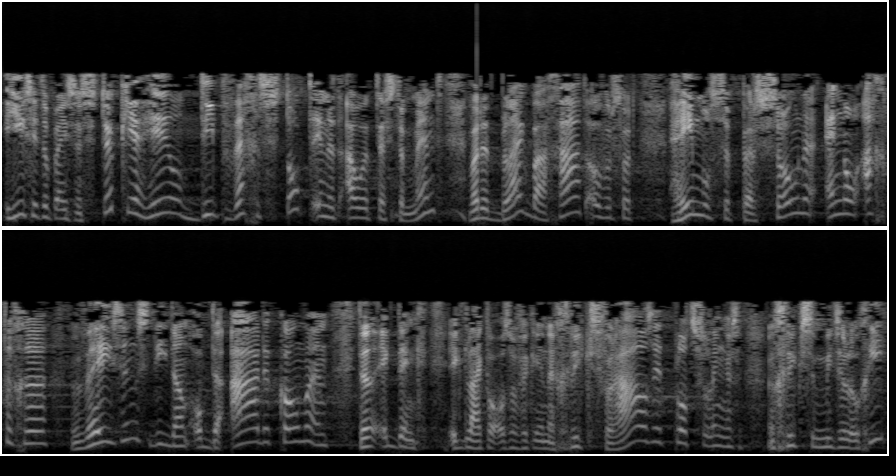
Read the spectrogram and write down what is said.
hier zit opeens een stukje heel diep weggestopt in het Oude Testament, waar het blijkbaar gaat over een soort hemelse personen, engelachtige wezens die dan op de aarde komen. En dan, ik denk, ik lijkt wel alsof ik in een Grieks verhaal zit, plotseling, een Griekse mythologie.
